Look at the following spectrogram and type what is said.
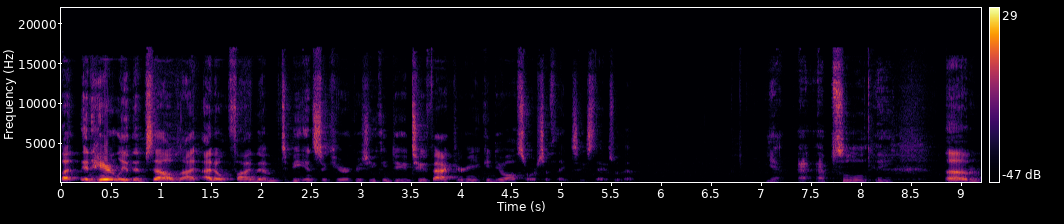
but inherently themselves, I, I don't find them to be insecure because you can do two factor and you can do all sorts of things these days with them. Yeah, absolutely. Um,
